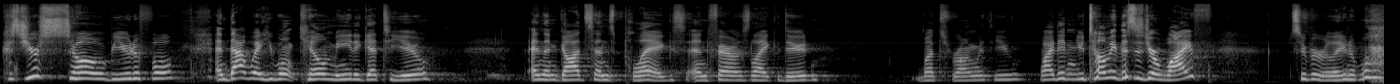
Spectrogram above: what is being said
because you're so beautiful, and that way he won't kill me to get to you. And then God sends plagues, and Pharaoh's like, Dude, what's wrong with you? Why didn't you tell me this is your wife? Super relatable.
